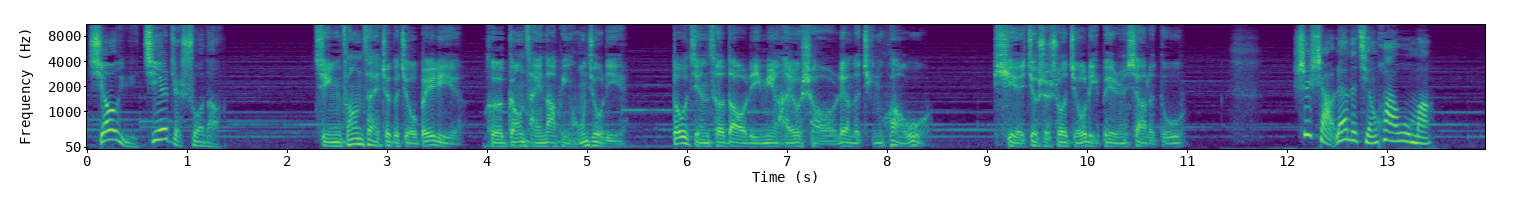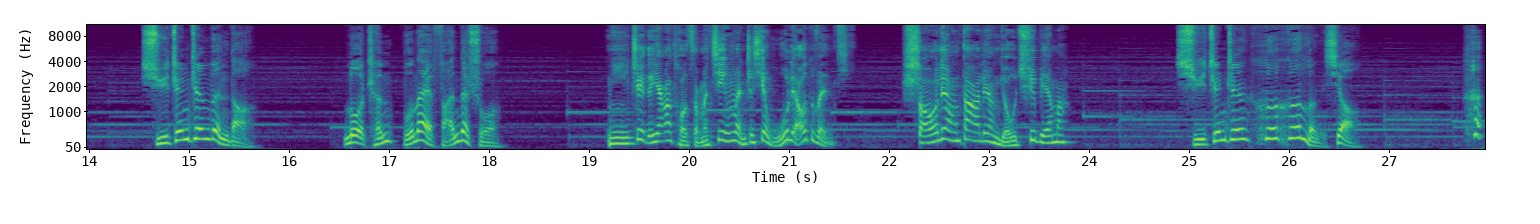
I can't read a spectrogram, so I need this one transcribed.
萧雨接着说道：“警方在这个酒杯里和刚才那瓶红酒里。”都检测到里面还有少量的氰化物，也就是说酒里被人下了毒。是少量的氰化物吗？许真真问道。洛尘不耐烦地说：“你这个丫头怎么净问这些无聊的问题？少量大量有区别吗？”许真真呵呵冷笑：“哼，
